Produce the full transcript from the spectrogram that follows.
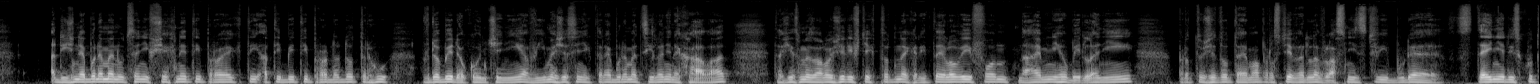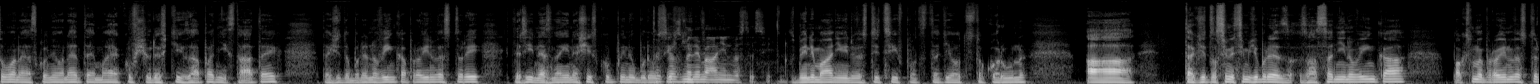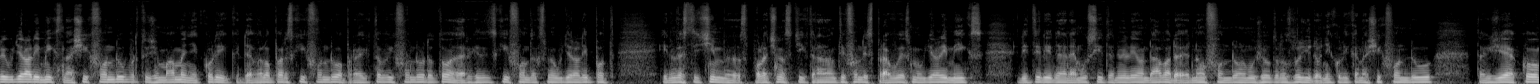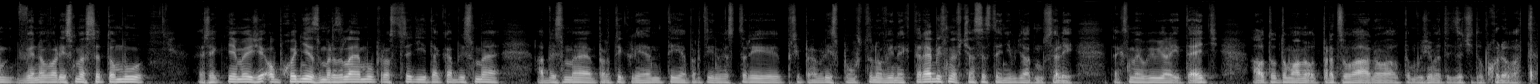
a když nebudeme nuceni všechny ty projekty a ty byty prodat do trhu v době dokončení a víme, že si některé budeme cíleně nechávat, takže jsme založili v těchto dnech retailový fond nájemního bydlení, protože to téma prostě vedle vlastnictví bude stejně diskutované a skloňované téma jako všude v těch západních státech, takže to bude novinka pro investory, kteří neznají naši skupinu, budou tak si s minimální investicí. S minimální investicí v podstatě od 100 korun. A takže to si myslím, že bude zásadní novinka. Pak jsme pro investory udělali mix našich fondů, protože máme několik developerských fondů a projektových fondů, do toho energetický fond, tak jsme udělali pod investičním společností, která nám ty fondy spravuje, jsme udělali mix, kdy ty lidé nemusí ten milion dávat do jednoho fondu, ale můžou to rozložit do několika našich fondů. Takže jako věnovali jsme se tomu řekněme, že obchodně zmrzlému prostředí, tak aby jsme, aby jsme pro ty klienty a pro ty investory připravili spoustu novinek, které bychom v čase stejně udělat museli. Tak jsme je udělali teď a o to máme odpracováno a o to můžeme teď začít obchodovat.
